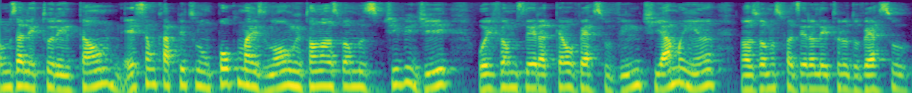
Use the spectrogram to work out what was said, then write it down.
Vamos à leitura então. Esse é um capítulo um pouco mais longo, então nós vamos dividir. Hoje vamos ler até o verso 20 e amanhã nós vamos fazer a leitura do verso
